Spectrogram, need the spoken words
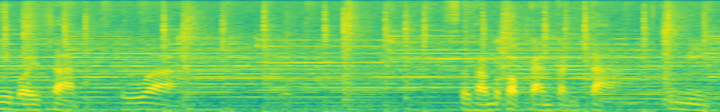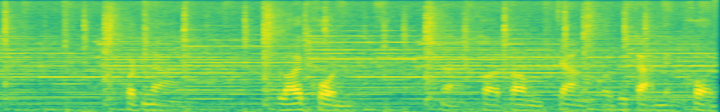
ที่บริษัทหรือว่า สถานประกอบการต่างๆ ที่มีคนงานร้อยคนนะก็ต้องจ้างคนพิการหนึ่งคน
